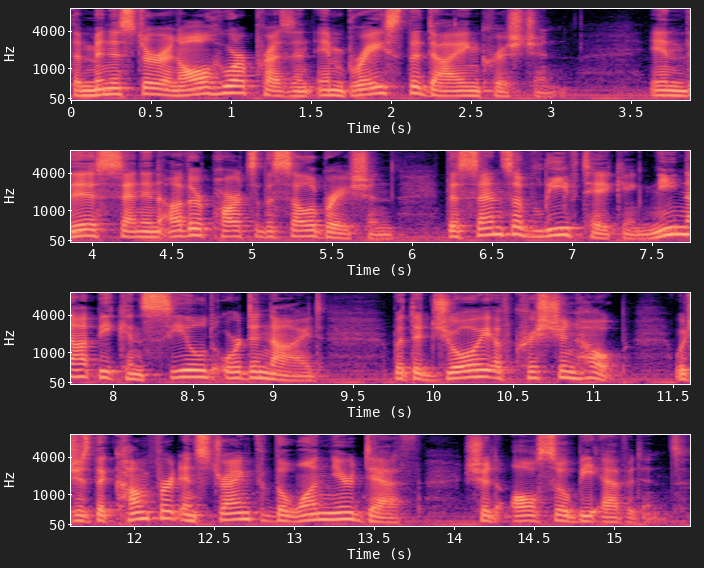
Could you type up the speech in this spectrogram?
the minister and all who are present embrace the dying Christian. In this and in other parts of the celebration, the sense of leave taking need not be concealed or denied, but the joy of Christian hope, which is the comfort and strength of the one near death, should also be evident.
